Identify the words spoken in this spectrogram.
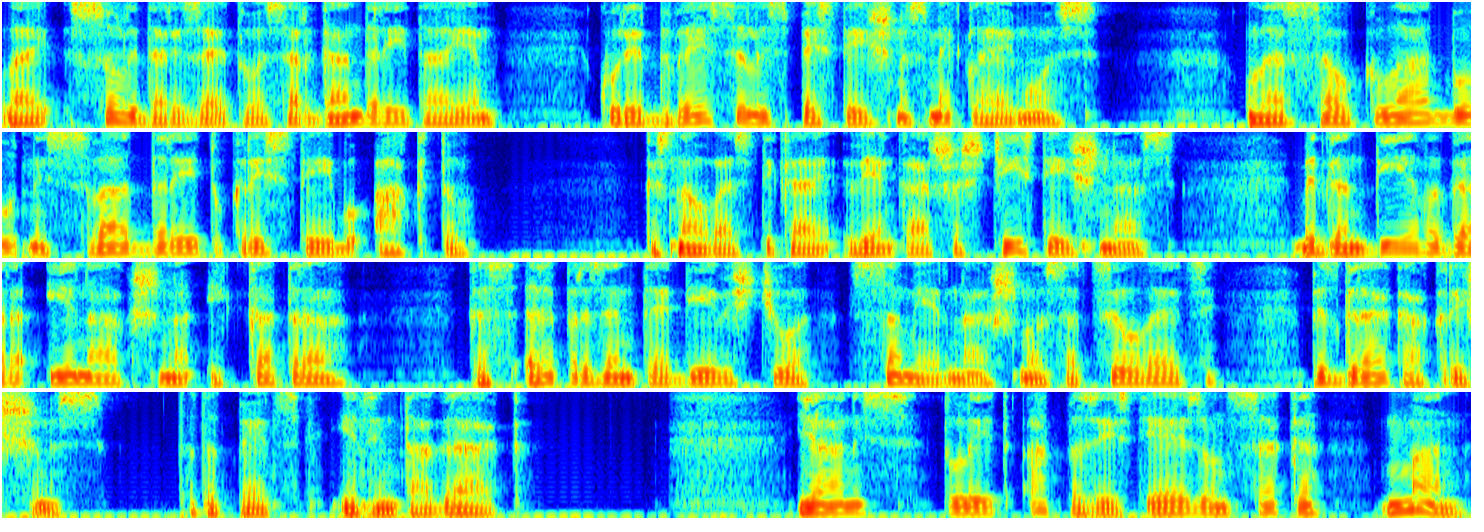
lai solidarizētos ar gandarītājiem, kur ir dvēseles pestīšanas meklējumos, un lai ar savu klātbūtni svētdarītu kristību aktu, kas nav vairs tikai vienkārša šķīstīšanās, bet gan dieva gara ienākšana ik katrā, kas reprezentē dievišķo samierināšanos ar cilvēci pēc grēkā krišanas, tātad pēc iedzimtā grēka. Jānis tulīt atpazīst Jēzu un saka: Man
